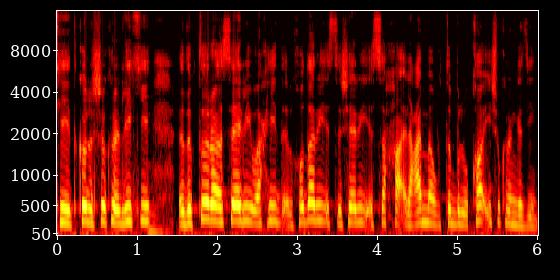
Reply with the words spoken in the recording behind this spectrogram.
أكيد. كل الشكر ليكي. الدكتوره سالي وحيد الخضري استشاري الصحة العامة والطب الوقائي. شكرا جزيلا.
